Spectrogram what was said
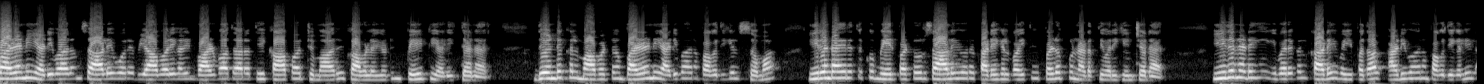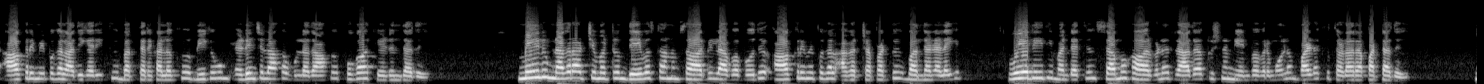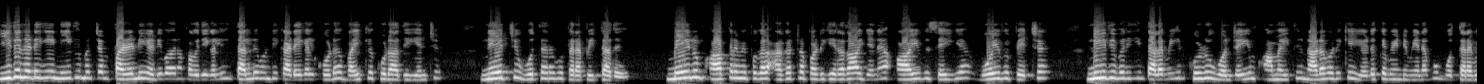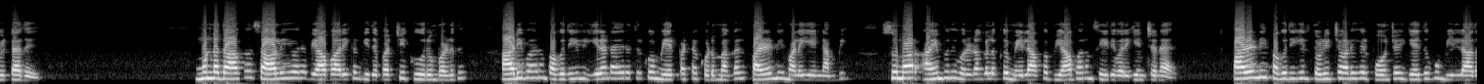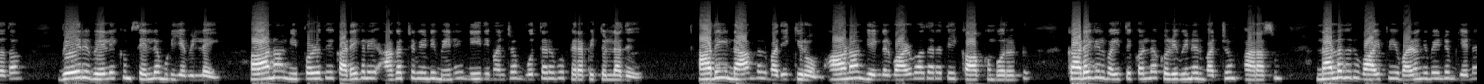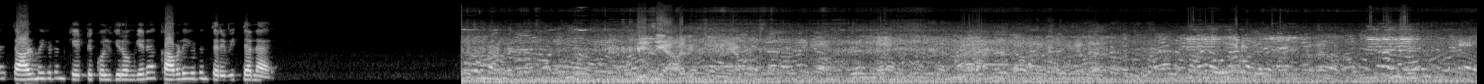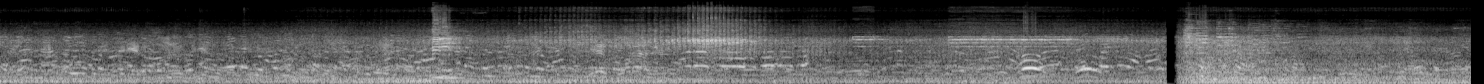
பழனி அடிவாரம் சாலையோர வியாபாரிகளின் வாழ்வாதாரத்தை காப்பாற்றுமாறு கவலையுடன் பேட்டி அளித்தனர். திண்டுக்கல் மாவட்டம் பழனி அடிவாரம் பகுதியில் சுமார் இரண்டாயிரத்துக்கும் மேற்பட்டோர் சாலையோர கடைகள் வைத்து பிழப்பு நடத்தி வருகின்றனர். இதனிடையே இவர்கள் கடை வைப்பதால் அடிவாரம் பகுதிகளில் ஆக்கிரமிப்புகள் அதிகரித்து பக்தர்களுக்கு மிகவும் இடைஞ்சலாக உள்ளதாக புகார் எழுந்தது. மேலும் நகராட்சி மற்றும் தேவஸ்தானம் சார்பில் அவ்வப்போது ஆக்கிரமிப்புகள் அகற்றப்பட்டு வந்த நிலையில் உயர்நீதிமன்றத்தில் சமூக ஆர்வலர் ராதாகிருஷ்ணன் என்பவர் மூலம் வழக்கு தொடரப்பட்டது. இதனிடையே நீதிமன்றம் பழனி அடிவாரம் பகுதிகளில் தள்ளுவண்டி கடைகள் கூட வைக்கக்கூடாது என்று நேற்று உத்தரவு பிறப்பித்தது. மேலும் ஆக்கிரமிப்புகள் அகற்றப்படுகிறதா என ஆய்வு செய்ய ஓய்வு பெற்ற நீதிபதியின் தலைமையில் குழு ஒன்றையும் அமைத்து நடவடிக்கை எடுக்க வேண்டும் எனவும் உத்தரவிட்டது. முன்னதாக சாலையோர வியாபாரிகள் இது பற்றி கூறும் பொழுது அடிவாரம் பகுதியில் இரண்டாயிரத்திற்கும் மேற்பட்ட குடும்பங்கள் பழனி மலையை நம்பி சுமார் ஐம்பது வருடங்களுக்கு மேலாக வியாபாரம் செய்து வருகின்றனர். பழனி பகுதியில் தொழிற்சாலைகள் போன்ற எதுவும் இல்லாததால் வேறு வேலைக்கும் செல்ல முடியவில்லை. ஆனால் இப்பொழுது கடைகளை அகற்ற வேண்டும் என நீதிமன்றம் உத்தரவு பிறப்பித்துள்ளது. அதை நாங்கள் மதிக்கிறோம். ஆனால் எங்கள் வாழ்வாதாரத்தை காக்கும் பொருட்டு கடைகள் வைத்துக் கொள்ள குழுவினர் மற்றும் அரசும் நல்லதொரு வாய்ப்பை வழங்க வேண்டும் என தாழ்மையுடன் கேட்டுக்கொள்கிறோம் என கவலையுடன் தெரிவித்தனர்.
